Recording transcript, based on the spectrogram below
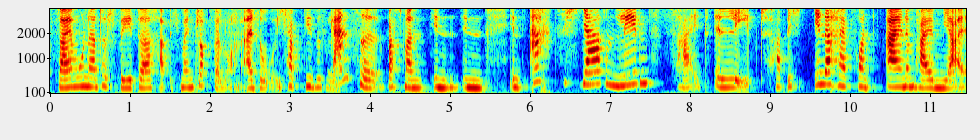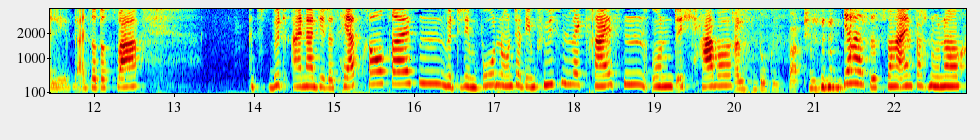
Zwei Monate später habe ich meinen Job verloren. Also ich habe dieses Ganze, was man in, in, in 80 Jahren Lebenszeit erlebt, habe ich innerhalb von einem halben Jahr erlebt. Also das war, als würde einer dir das Herz rausreißen, würde den Boden unter den Füßen wegreißen und ich habe Alles in dunkel, Batsch. ja, es, es war einfach nur noch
